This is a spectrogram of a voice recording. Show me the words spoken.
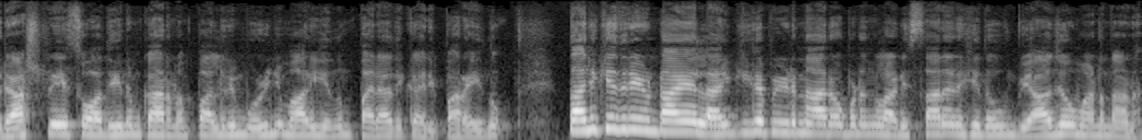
രാഷ്ട്രീയ സ്വാധീനം കാരണം പലരും ഒഴിഞ്ഞു മാറിയെന്നും പരാതിക്കാരി പറയുന്നു. തനിക്കെതിരെയുണ്ടായ ലൈംഗിക പീഡന ആരോപണങ്ങൾ അടിസ്ഥാനരഹിതവും വ്യാജവുമാണെന്നാണ്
